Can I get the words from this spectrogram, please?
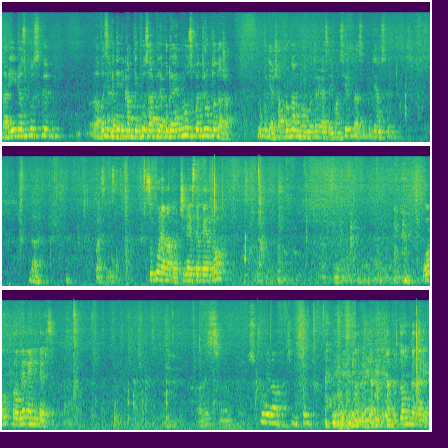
Dar ei ne-au spus că, având în vedere că am depus actele cu 2 ani, nu să continuăm tot așa. Nu putem. Și aprobăm hotărârea asta de Consiliu ca să putem să... Da. Mai sunt discuții. Supunem la vot. Cine este pentru? 8 probleme diverse. Ales și la- Spune la face, nu știu. Domnul Cătălin.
